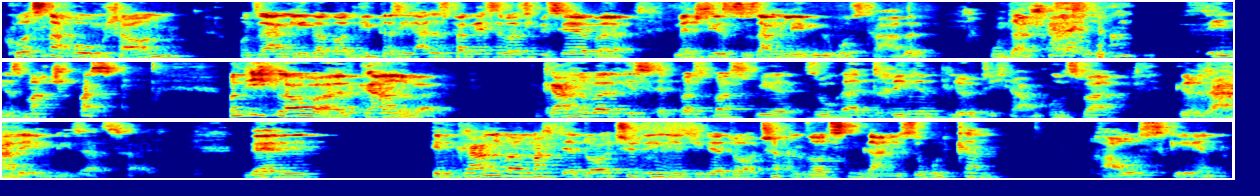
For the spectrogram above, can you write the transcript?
kurz nach oben schauen und sagen, lieber Gott, gib, dass ich alles vergesse, was ich bisher über menschliches Zusammenleben gewusst habe. Und dann schmeiße ich an. Sehen, es macht Spaß. Und ich glaube halt, Karneval. Karneval ist etwas, was wir sogar dringend nötig haben. Und zwar gerade in dieser Zeit. Denn im Karneval macht der Deutsche Dinge, die der Deutsche ansonsten gar nicht so gut kann. Rausgehen.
